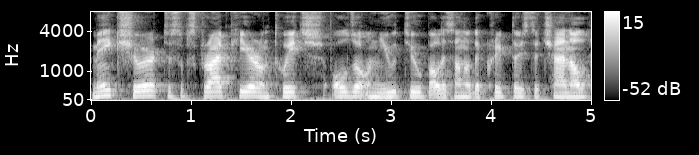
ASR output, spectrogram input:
make sure to subscribe here on Twitch, also on YouTube. Alessandro De Crypto is the channel.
